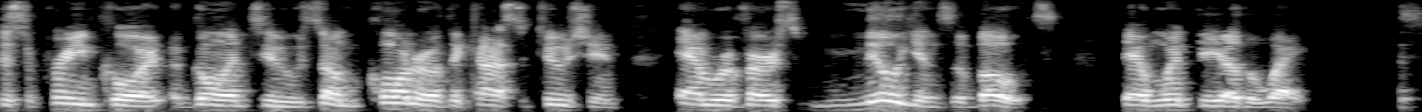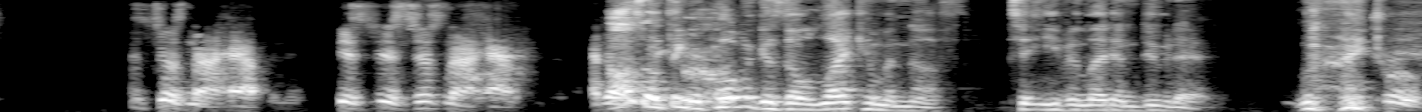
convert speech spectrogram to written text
the Supreme Court or go into some corner of the Constitution and reverse millions of votes that went the other way. It's just not happening. It's just, it's just not happening. I, I also think, think Republicans don't like him enough to even let him do that. Like, True.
